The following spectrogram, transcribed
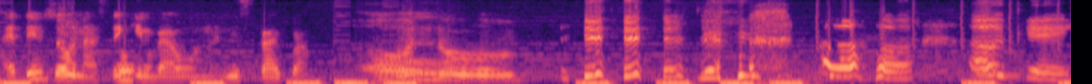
I think someone has taken that one on Instagram. Oh, no. okay,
